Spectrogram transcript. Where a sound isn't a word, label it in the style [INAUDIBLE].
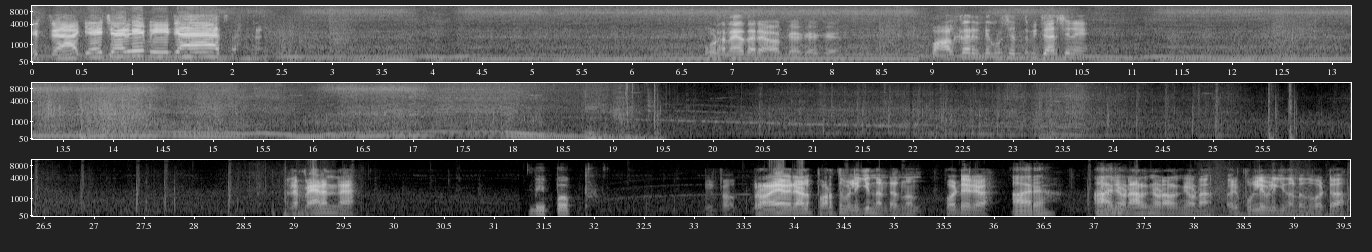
It's Rajeshwari Beaches. ഉടനെ തരാം. Okay okay okay. ഇപ്പൊ ആൾക്കാർ എന്നെ കുറിച്ച് എന്ത് വിചാരിച്ചനെ? അല്ല പേരെന്താ ബ്രോയെ ഒരാൾ പുറത്ത് വിളിക്കുന്നുണ്ട്. ഒന്ന് പോയിട്ട് വരുവാ ആരാ? അറിഞ്ഞോടാ അറിഞ്ഞോടാ അറിഞ്ഞോടാ. ഒരു പുള്ളി വിളിക്കുന്നുണ്ട്. പോയിട്ട് വാ.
